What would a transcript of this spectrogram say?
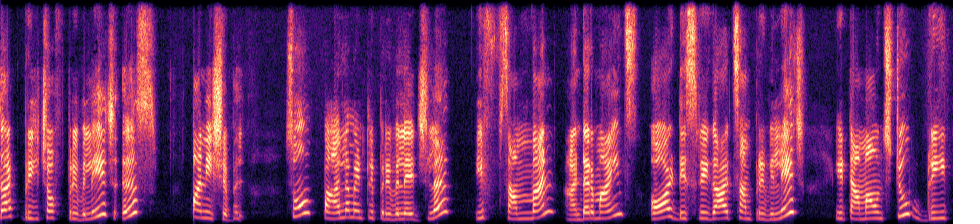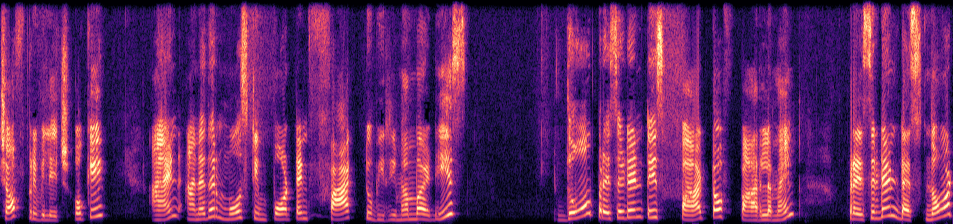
that breach of privilege is punishable. So, parliamentary privilege, if someone undermines or disregards some privilege, it amounts to breach of privilege. Okay. And another most important fact to be remembered is, though president is part of parliament, president does not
